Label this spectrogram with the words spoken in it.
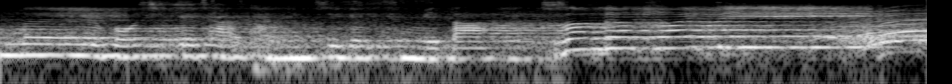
오늘 멋있게 잘 다니시겠습니다. 두산베어스 화이팅!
